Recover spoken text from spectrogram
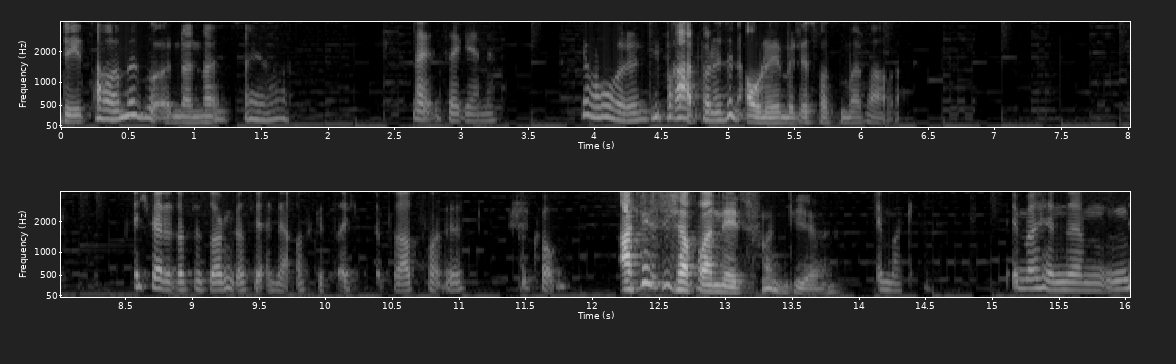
die Zaume so und dann halt, naja. Nein, sehr gerne. Jawohl, die Bratpfanne sind auch nicht immer das, was mal war. Ich werde dafür sorgen, dass Sie eine ausgezeichnete Bratpfanne bekommen. Ah, das ist aber nett von dir. Immer gerne. Immerhin, ähm,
